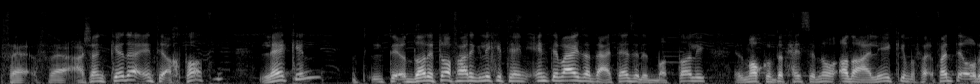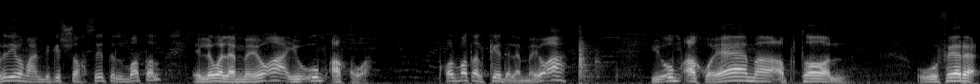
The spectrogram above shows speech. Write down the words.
ف... فعشان كده أنت أخطأتي. لكن تقدري تقف على رجليكي تاني. انت بقى عايزة تعتذري تبطلي. الموقف ده تحس إن هو قضى عليكي. فأنت already ما عندكيش شخصية البطل اللي هو لما يقع يقوم أقوى. هو البطل كده لما يقع يقوم أقوى. ياما أبطال وفرق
